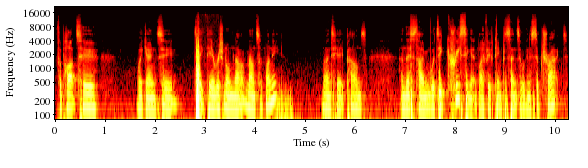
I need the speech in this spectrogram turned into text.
for part two we're going to take the original amount of money 98 pounds and this time we're decreasing it by 15% so we're going to subtract.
